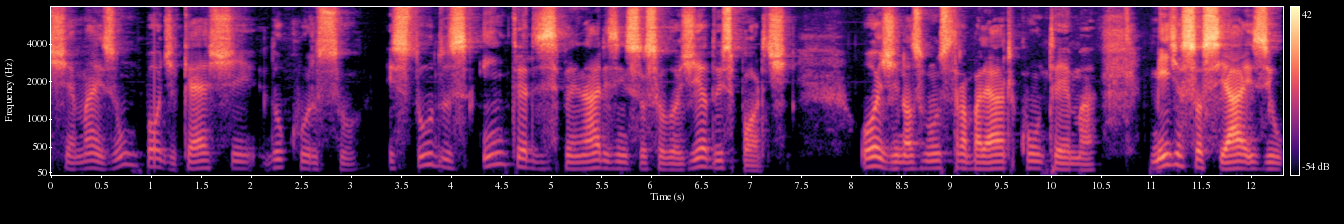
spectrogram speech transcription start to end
Este é mais um podcast do curso Estudos Interdisciplinares em Sociologia do Esporte. Hoje nós vamos trabalhar com o tema Mídias Sociais e o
